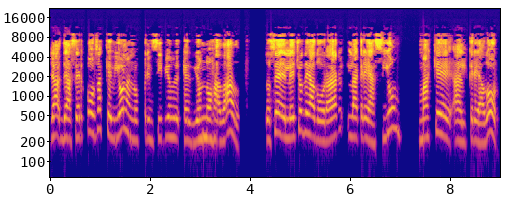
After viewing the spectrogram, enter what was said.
ya, de hacer cosas que violan los principios que Dios nos ha dado. Entonces, el hecho de adorar la creación más que al creador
